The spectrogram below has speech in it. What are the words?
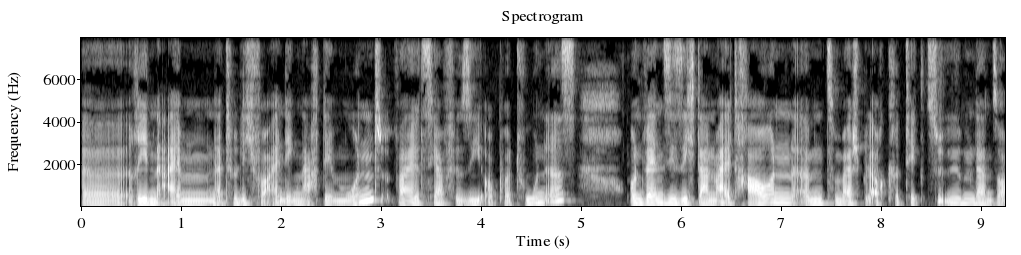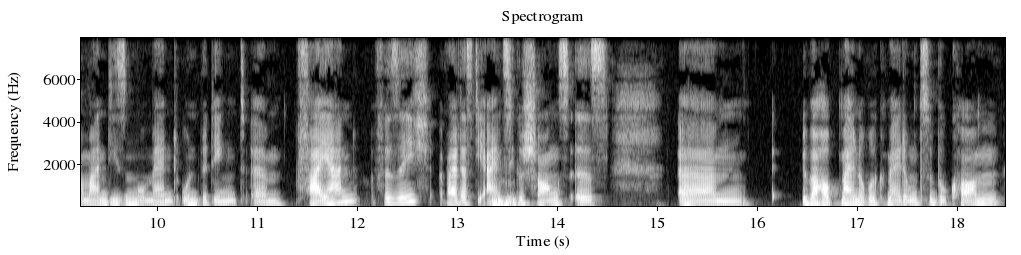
äh, reden einem natürlich vor allen Dingen nach dem Mund, weil es ja für sie opportun ist. Und wenn sie sich dann mal trauen, ähm, zum Beispiel auch Kritik zu üben, dann soll man diesen Moment unbedingt ähm, feiern für sich, weil das die mhm. einzige mhm. Chance ist, ähm, überhaupt mal eine Rückmeldung zu bekommen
